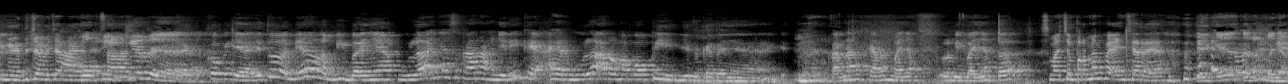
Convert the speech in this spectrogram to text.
Enggak itu cabai-cabai. Kok pikir ya? Kopi ya itu dia lebih banyak gulanya sekarang jadi kayak air gula aroma kopi gitu katanya gitu karena sekarang banyak lebih banyak ke Semacam permen tapi encer ya. Jadi kayaknya sekarang banyak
